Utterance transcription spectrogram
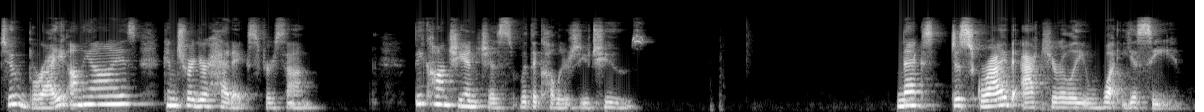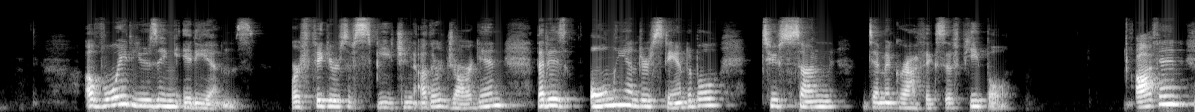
Too bright on the eyes can trigger headaches for some. Be conscientious with the colors you choose. Next, describe accurately what you see. Avoid using idioms or figures of speech and other jargon that is only understandable to some demographics of people. Often,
